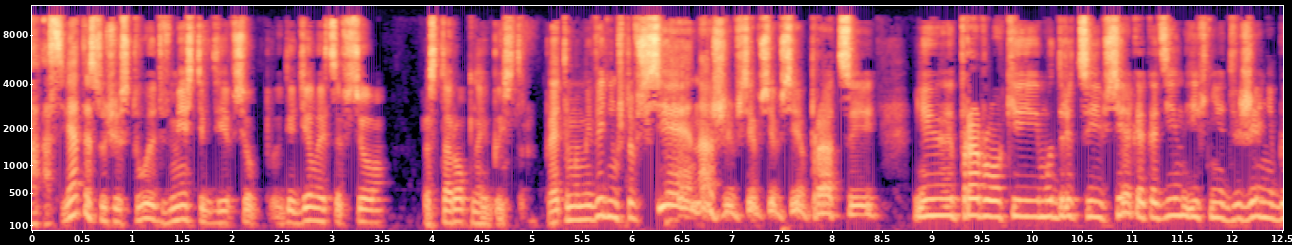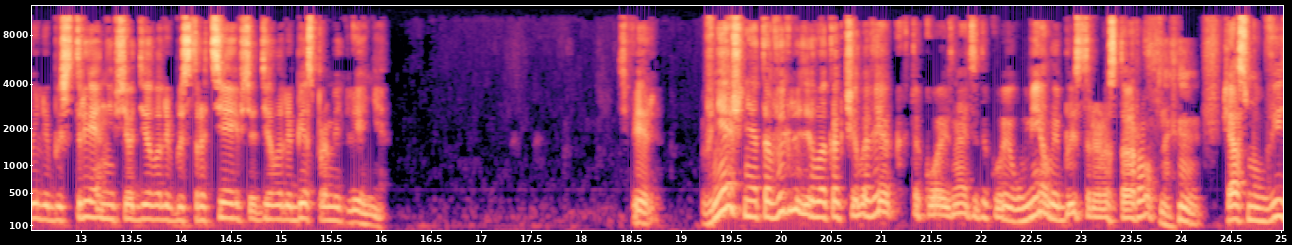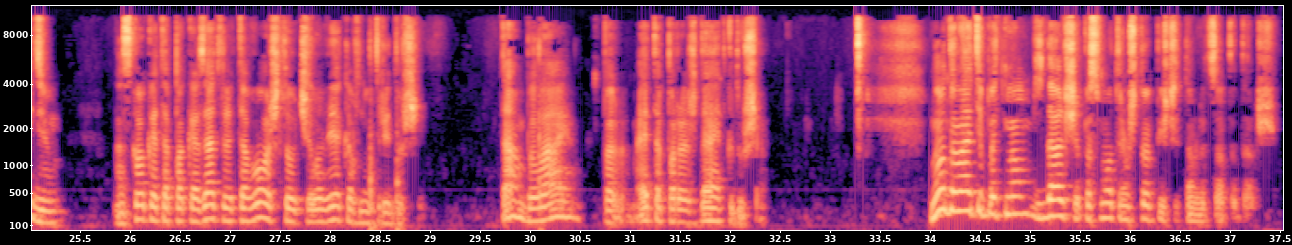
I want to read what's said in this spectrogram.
А, а святость существует в месте, где, все, где делается все расторопно и быстро. Поэтому мы видим, что все наши, все-все-все працы, и пророки, и мудрецы, все как один, их движения были быстрее, они все делали в быстроте, и все делали без промедления. Теперь, внешне это выглядело как человек такой, знаете, такой умелый, быстрый, расторопный. Сейчас мы увидим, насколько это показатель того, что у человека внутри души. Там была, это порождает к душе. Ну, давайте пойдем дальше, посмотрим, что пишет там лицо-то дальше.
